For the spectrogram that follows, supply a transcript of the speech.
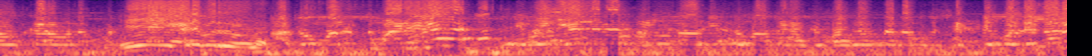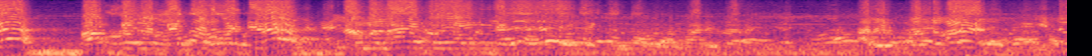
ಸಂಸ್ಕಾರವನ್ನು ಕೊಟ್ಟಿದ್ದಾರೆ. ಅದು ಮನಸ್ಸು ಮಾಡಿದ್ರೆ ನಿಮಗೆ ಏನು ನಾವು ನಿಂತು ಮಾತಾಡಕ್ಕೆ ಭಗವಂತ ನಮಗೆ ಶಕ್ತಿ ಕೊಟ್ಟಿದ್ದಾರೆ. ಪಕ್ಷದ ಶಕ್ತಿ ಕೊಟ್ಟಿದ್ರೆ ನಮ್ಮ ನಾಯಕರು ಮಾಡಿದ್ದಾರೆ. ಅದಕ್ಕೆ ಬಂಧುಗಳೇ ಇದು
